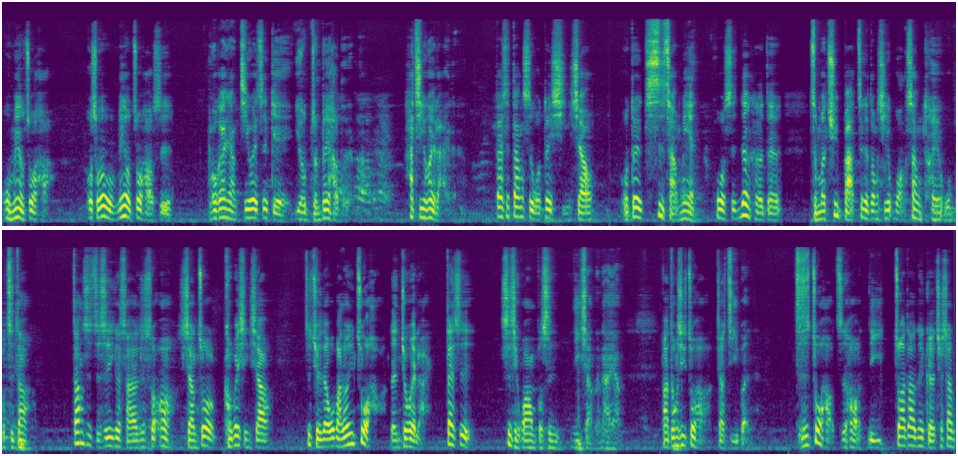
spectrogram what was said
我没有做好。我所谓我没有做好是，我刚才讲机会是给有准备好的人，他机会来了。但是当时我对行销，我对市场面，或是任何的怎么去把这个东西往上推，我不知道。当时只是一个啥，就说哦，想做口碑行销，就觉得我把东西做好，人就会来。但是事情往往不是你想的那样，把东西做好叫基本。只是做好之后，你抓到那个，就像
